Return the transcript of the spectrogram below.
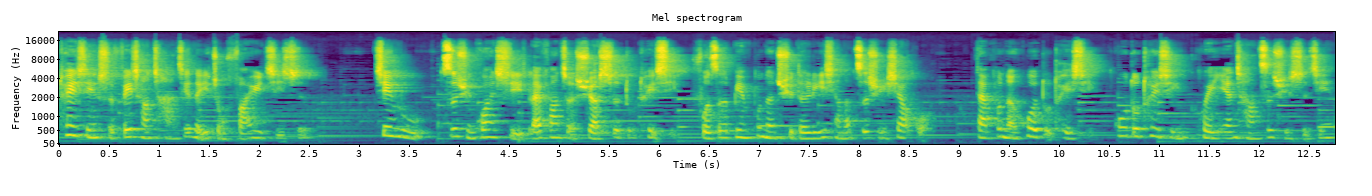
退行是非常常见的一种防御机制，进入咨询关系，来访者需要适度退行，否则便不能取得理想的咨询效果。但不能过度退行，过度退行会延长咨询时间。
